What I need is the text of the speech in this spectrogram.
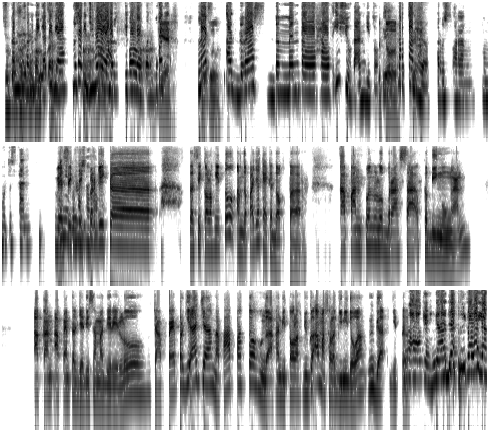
Suatu kan kesannya negatif ya, lu sakit Ah, jiwa ah. ya harus ke psikolog, Ah, bukan Yes. let's Betul. address the mental health issue kan gitu. Betul. Kapan ya harus orang memutuskan Basic pergi ke ke psikolog itu anggap aja kayak ke dokter. Kapan pun lu berasa kebingungan, akan apa yang terjadi sama diri lu, capek, pergi aja, nggak apa-apa toh, nggak akan ditolak juga ah masalah gini doang, enggak gitu. Oh, Oke, nggak ada psikolog yang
